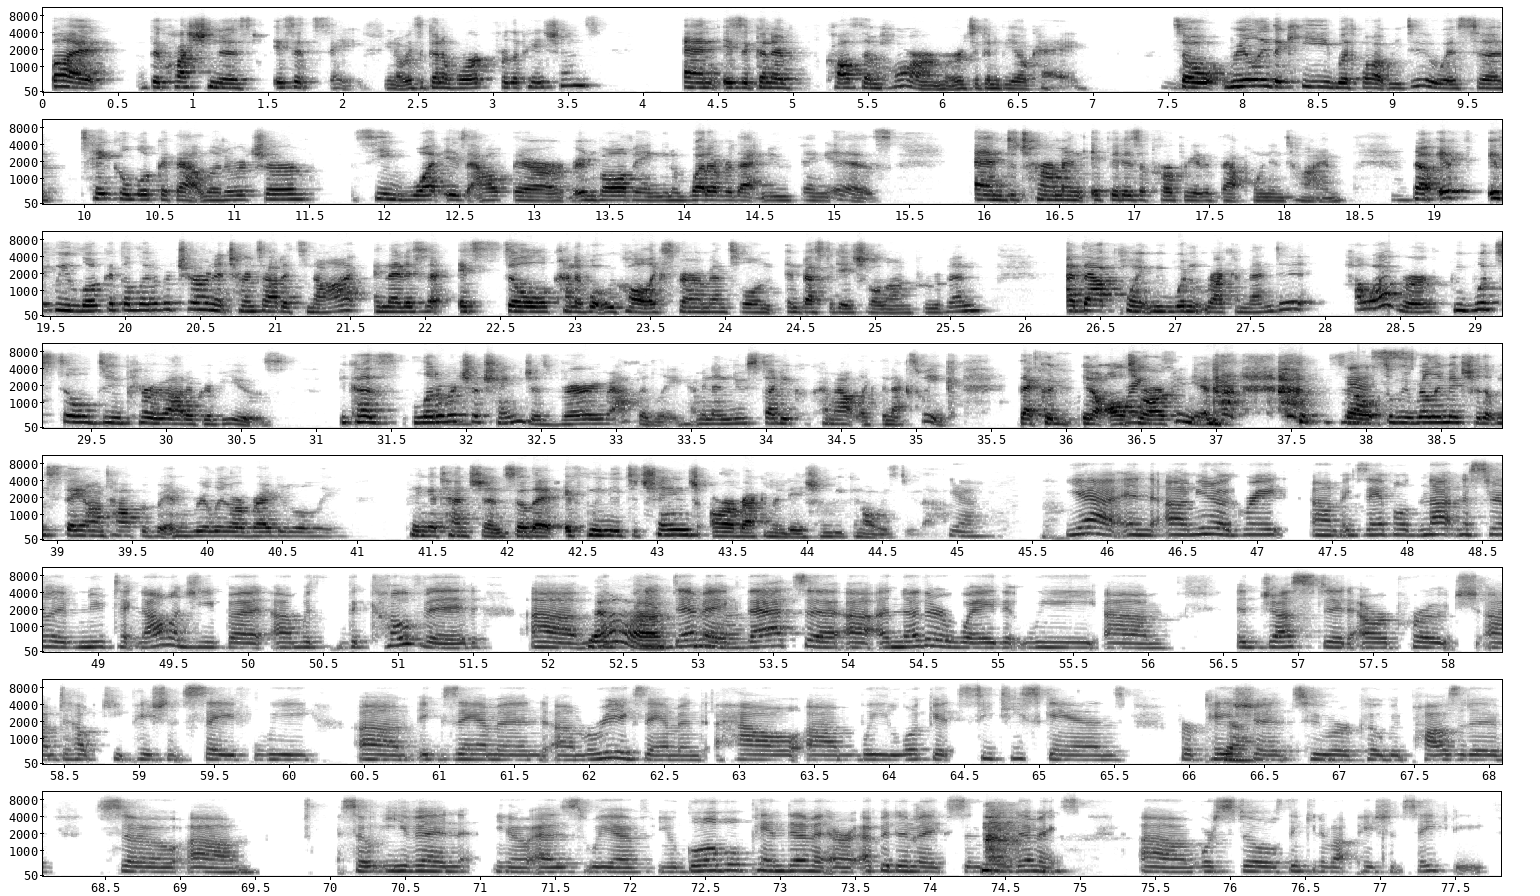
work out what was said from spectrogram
But the question is, is it safe? You know, is it going to work for the patients? And is it going to cause them harm, or is it going to be okay? So really, the key with what we do is to take a look at that literature, see what is out there involving you know whatever that new thing is, and determine if it is appropriate at that point in time. Mm-hmm. Now, if if we look at the literature and it turns out it's not, and then it's it's still kind of what we call experimental and investigational unproven, at that point we wouldn't recommend it. However, we would still do periodic reviews because literature mm-hmm. changes very rapidly. I mean, a new study could come out like the next week that could, you know, alter right. our opinion. so, yes. so we really make sure that we stay on top of it and really are regularly paying attention so that if we need to change our recommendation, we can always do that. Yeah. Yeah, and um, you know, a great um, example, not necessarily of new technology, but um, with the COVID um, yeah, the pandemic, yeah. that's a, a, another way that we um, adjusted our approach um, to help keep patients safe. We examined, re-examined how we look at CT scans for patients yeah. who are COVID positive. So so even you know as we have you know global pandemic or epidemics and pandemics um, we're still thinking about patient safety.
